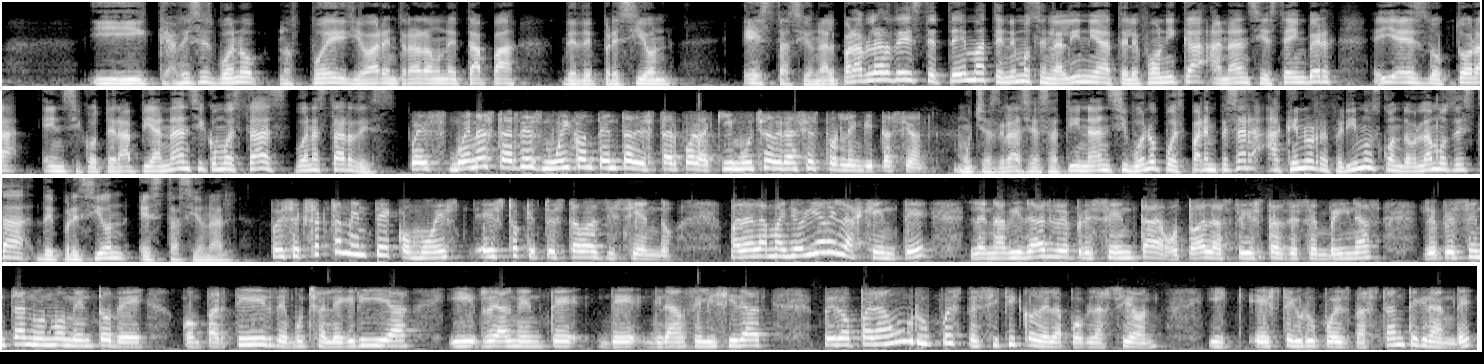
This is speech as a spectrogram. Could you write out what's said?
y que a veces, bueno, nos puede llevar a entrar a una etapa de depresión estacional. Para hablar de este tema tenemos en la línea telefónica a Nancy Steinberg. Ella es doctora en psicoterapia. Nancy, ¿cómo estás? Buenas tardes. Pues buenas tardes, muy contenta de estar por aquí. Muchas gracias por la invitación. Muchas gracias a ti, Nancy. Bueno, pues para empezar, ¿a qué nos referimos cuando hablamos de esta depresión estacional? Pues exactamente como es esto que tú estabas diciendo. Para la mayoría de la gente, la Navidad representa, o todas las fiestas decembrinas, representan un momento de compartir, de mucha alegría y realmente de gran felicidad. Pero para un grupo específico de la población, y este grupo es bastante grande,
